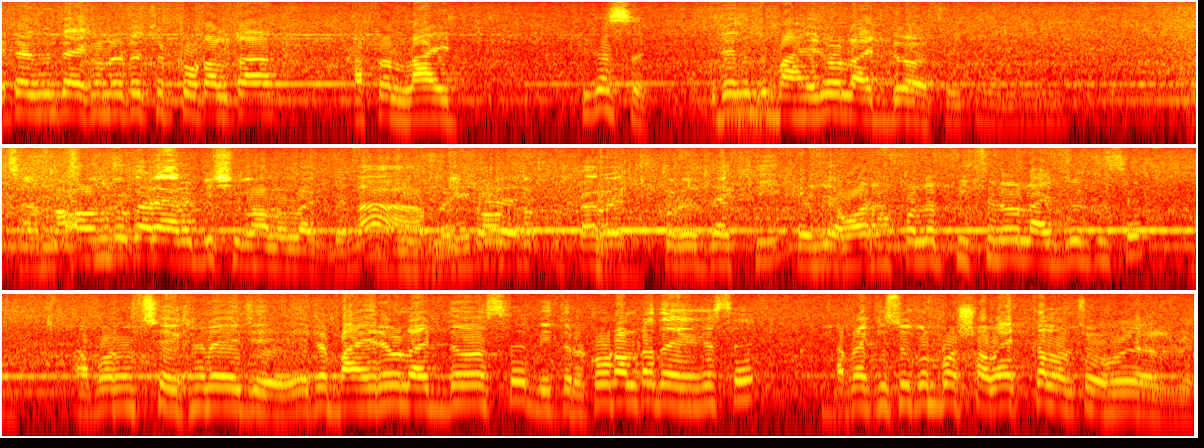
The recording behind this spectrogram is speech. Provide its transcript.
এটা কিন্তু এখন এটা হচ্ছে টোটালটা আপনার লাইট ঠিক আছে? এটা কিন্তু বাইরেও লাইট দেওয়া আছে। আচ্ছা, আমরা অন্ধকারে আরও বেশি ভালো লাগবে না? এটা- অন্ধকারে করে দেখি। এই যে ওয়াটারফলের পিছনেও লাইট জ্বলতেছে। আবার হচ্ছে এখানে এই যে এটা বাইরেও লাইট দেওয়া আছে ভিতরে টোটালটা দেখা গেছে। আপনার কিছুক্ষণ পর সব এক কালার হয়ে আসবে।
